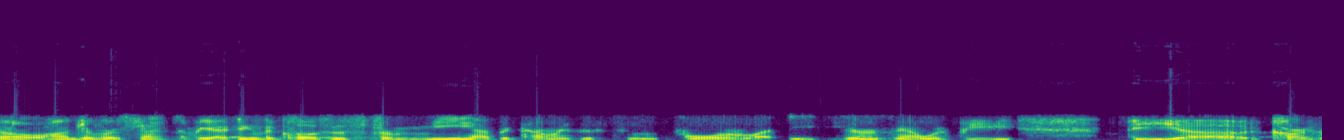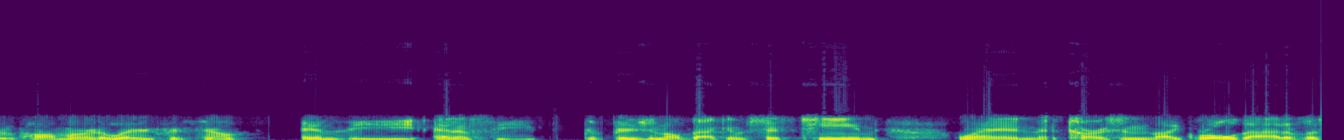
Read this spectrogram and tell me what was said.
Oh, 100%. I mean, I think the closest for me, I've been covering this team for what, eight years now, would be the uh, Carson Palmer to Larry Fitzgerald in the NFC divisional back in 15 when Carson like rolled out of a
